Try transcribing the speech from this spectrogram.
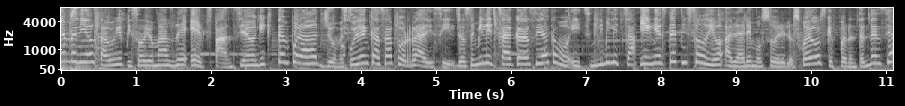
Bienvenidos a un episodio más de Expansión Geek temporada Yo me cuido en casa por Radio Sil. Yo soy Militza, conocida como It's Mili Militza, y en este episodio hablaremos sobre los juegos que fueron tendencia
